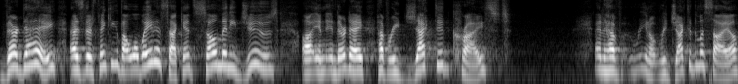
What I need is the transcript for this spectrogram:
their day as they're thinking about well, wait a second, so many Jews uh, in, in their day have rejected Christ and have you know, rejected the Messiah,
